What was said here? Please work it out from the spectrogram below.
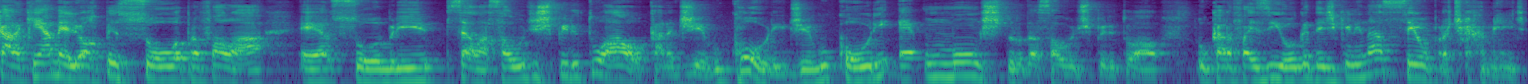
Cara, quem é a melhor pessoa para falar é sobre, sei lá, saúde espiritual? Cara, Diego Couri. Diego Couri é um monstro da saúde espiritual. O cara faz yoga desde que ele nasceu, praticamente.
